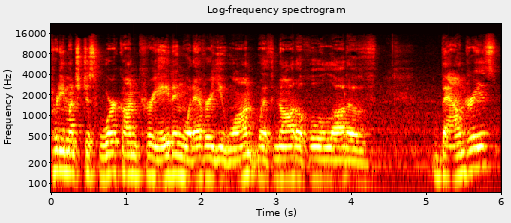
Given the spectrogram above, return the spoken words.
pretty much just work on creating whatever you want with not a whole lot of boundaries.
